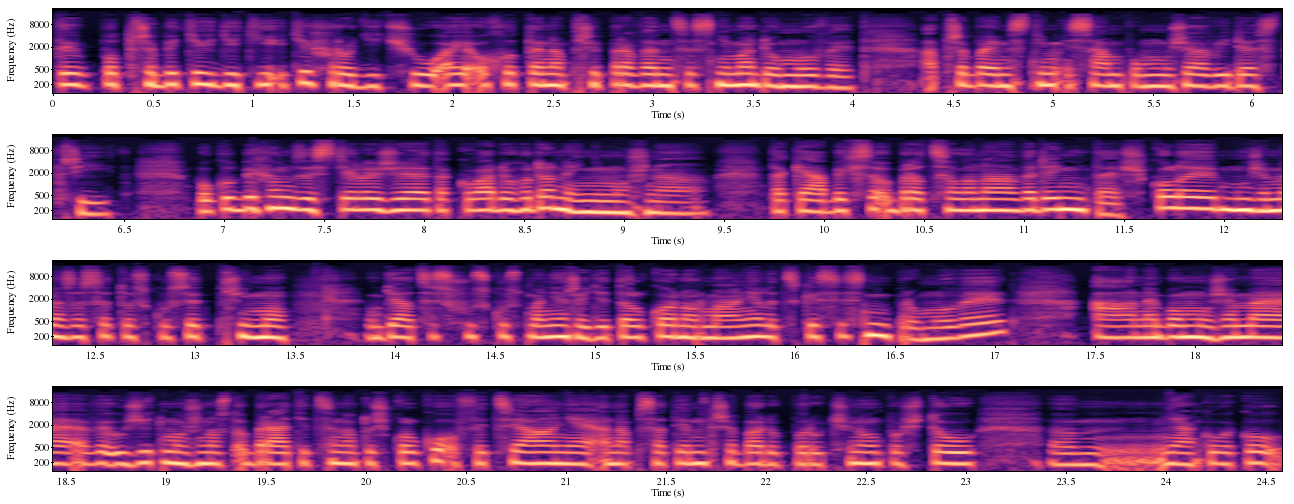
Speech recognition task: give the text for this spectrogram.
ty potřeby těch dětí i těch rodičů a je ochoten a připraven se s nima domluvit. A třeba jim s tím i sám pomůže vyjde stříc. Pokud bychom zjistili, že taková dohoda není možná, tak já bych se obracela na vedení té školy, můžeme zase to zkusit přímo udělat si schůzku s paní ředitelkou a normálně lidsky si s ní promluvit, a nebo můžeme využít možnost obrátit se na tu školku oficiálně a napsat jim třeba doporučenou poštou um, nějakou jako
